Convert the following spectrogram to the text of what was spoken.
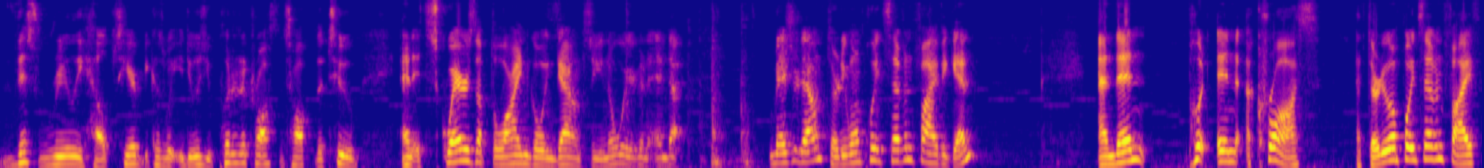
this really helps here because what you do is you put it across the top of the tube and it squares up the line going down so you know where you're going to end up. Measure down 31.75 again, and then put in a cross at 31.75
